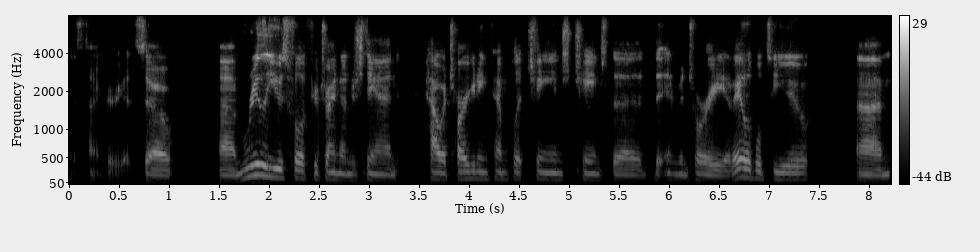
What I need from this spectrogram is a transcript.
this time period. So um, really useful if you're trying to understand how a targeting template change changed the, the inventory available to you. Um,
